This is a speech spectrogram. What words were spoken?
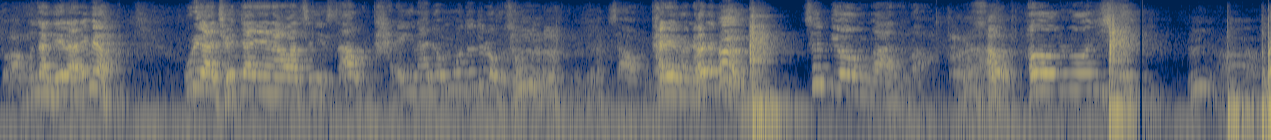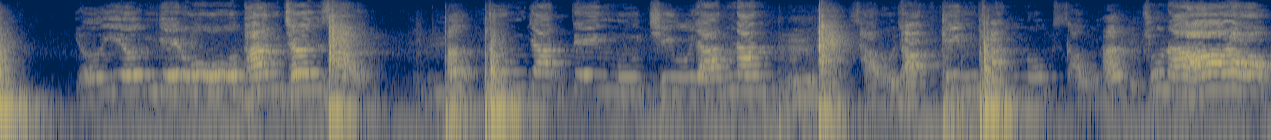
또 아무나 내라려면 우리가 전장에 나왔으니 싸움 타령이나 좀 모두 들어보소. 싸움 타령은 하는데 서병관과 허문신 여영제로 방천사오 농작대 무 치우장난 사로잡힌 장목싸움. 주나라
